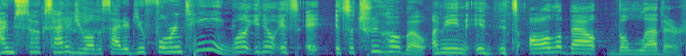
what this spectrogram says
I'm so excited you all decided to do Florentine. Well, you know, it's it, it's a true hobo. I mean, it, it's all about the leather.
